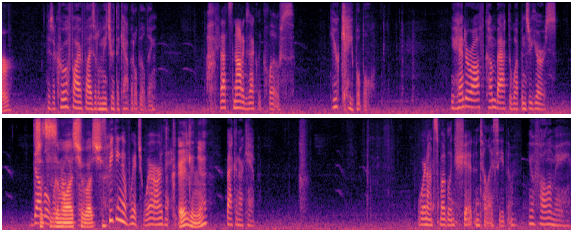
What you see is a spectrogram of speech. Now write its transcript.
her? There's a crew of fireflies that'll meet you at the Capitol building. That's not exactly close. You're capable. You hand her off, come back, the weapons are yours. Double what Speaking of which, where are they? Ellie, nie? Back in our camp. We're not smuggling shit until I see them. You'll follow me.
